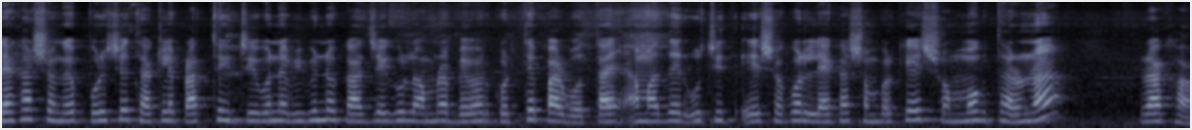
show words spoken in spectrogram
লেখার সঙ্গে পরিচয় থাকলে প্রাত্যিক জীবনে বিভিন্ন কাজে এগুলো আমরা ব্যবহার করতে পারব। তাই আমাদের উচিত এই সকল লেখা সম্পর্কে সম্যক ধারণা রাখা।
